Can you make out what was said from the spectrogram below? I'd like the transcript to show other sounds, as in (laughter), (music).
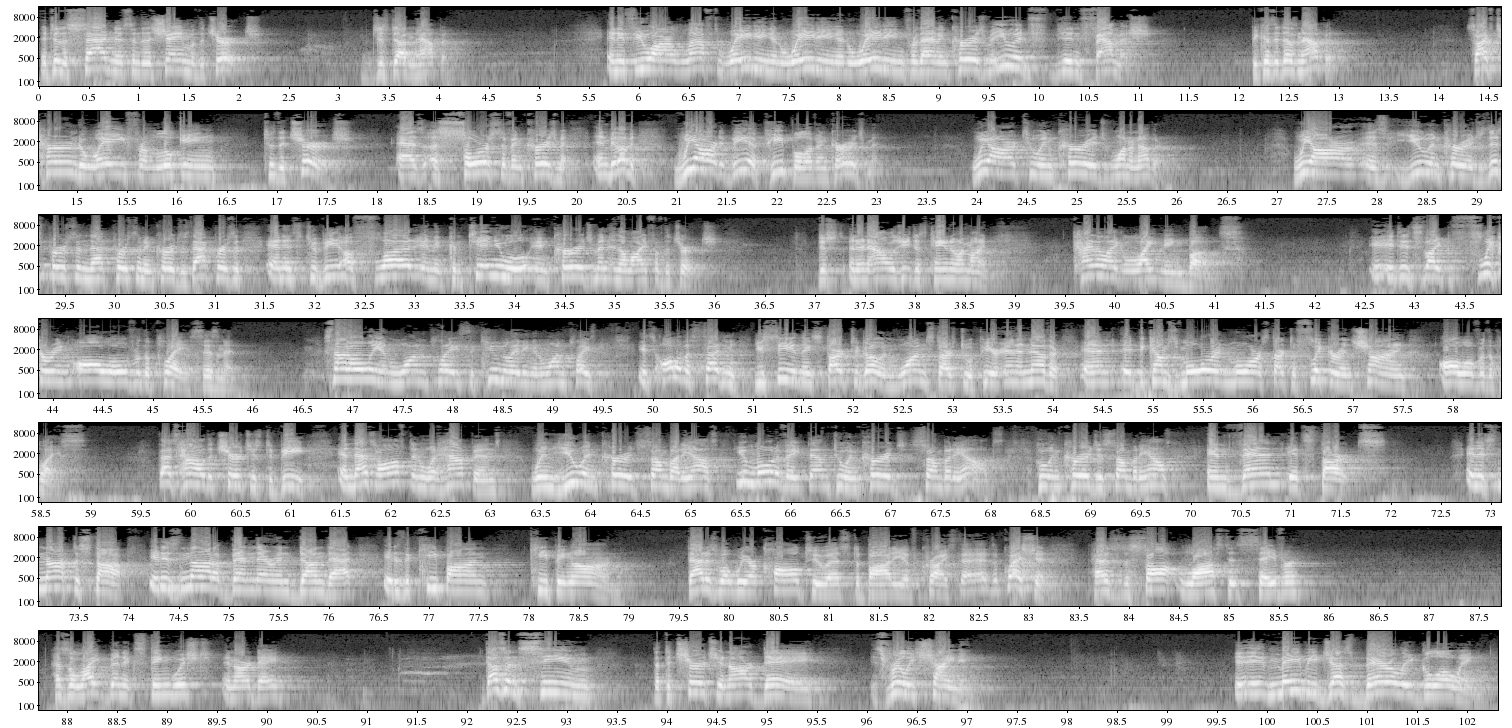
And to the sadness and to the shame of the church. It just doesn't happen. And if you are left waiting and waiting and waiting for that encouragement, you would in famish because it doesn't happen. So I've turned away from looking to the church as a source of encouragement. And beloved, we are to be a people of encouragement. We are to encourage one another. We are, as you encourage this person, that person encourages that person, and it's to be a flood and a continual encouragement in the life of the church. Just an analogy just came to my mind. Kind of like lightning bugs. it's like flickering all over the place, isn't it? It's not only in one place, accumulating in one place. It's all of a sudden you see and they start to go, and one starts to appear, and another, and it becomes more and more start to flicker and shine all over the place. That's how the church is to be. And that's often what happens when you encourage somebody else. You motivate them to encourage somebody else, who encourages somebody else, and then it starts. And it's not to stop. It is not a been there and done that. It is to keep on keeping on. That is what we are called to as the body of Christ. The question Has the salt lost its savor? Has the light been extinguished in our day? It doesn't seem that the church in our day is really shining. It, may be just barely glowing.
